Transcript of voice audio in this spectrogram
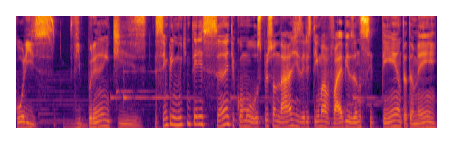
cores vibrantes. É sempre muito interessante como os personagens, eles têm uma vibe dos anos 70 também.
